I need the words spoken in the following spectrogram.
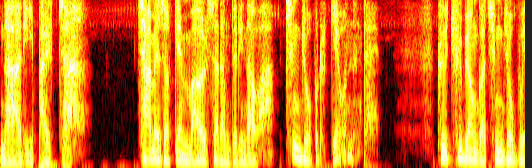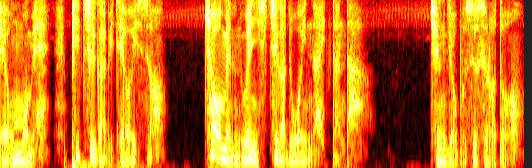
날이 밝자 잠에서 깬 마을 사람들이 나와 증조부를 깨웠는데 그 주변과 증조부의 온몸에 피칠갑이 되어 있어 처음에는 웬 시체가 누워있나 했단다. 증조부 스스로도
